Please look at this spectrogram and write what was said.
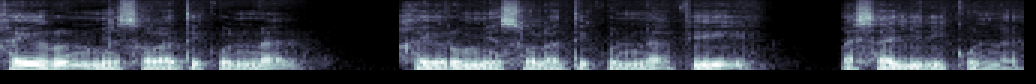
khairun min sholatikunna khairun min sholatikunna fi masajidikunna."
